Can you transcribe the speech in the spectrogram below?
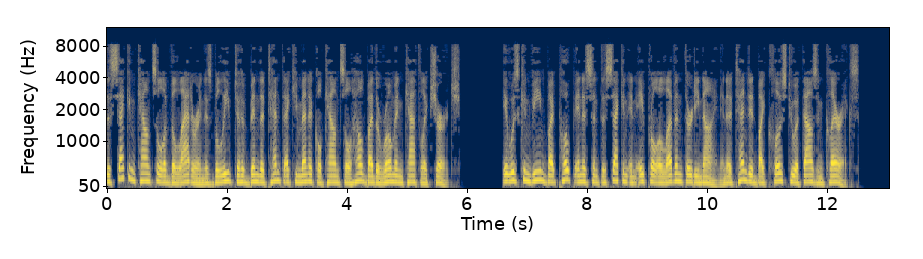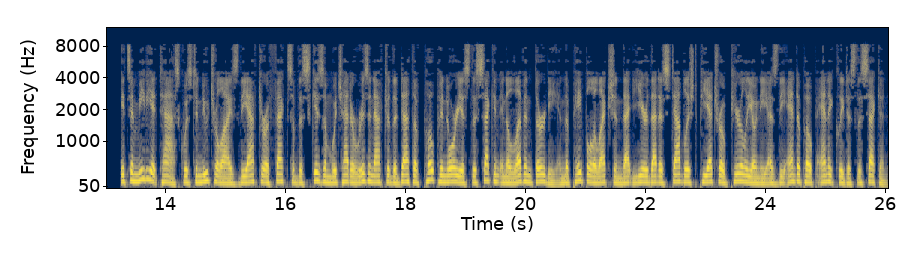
The Second Council of the Lateran is believed to have been the tenth ecumenical council held by the Roman Catholic Church. It was convened by Pope Innocent II in April 1139 and attended by close to a thousand clerics. Its immediate task was to neutralize the after-effects of the schism which had arisen after the death of Pope Honorius II in 1130 and the papal election that year that established Pietro Pierleoni as the antipope Anacletus II.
